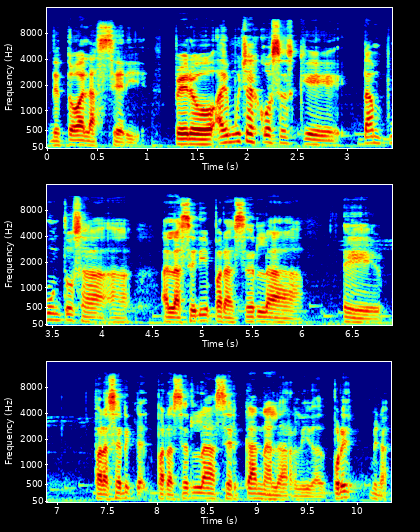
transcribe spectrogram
de, toda la serie. Pero hay muchas cosas que dan puntos a, a, la serie para hacerla. Eh, para, hacer, para hacerla cercana a la realidad. Por, e, mira,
